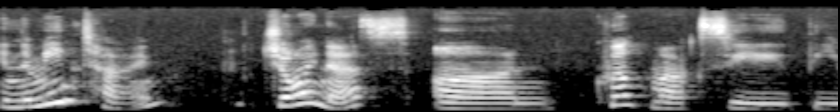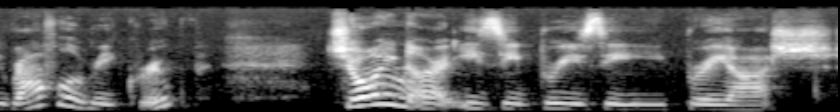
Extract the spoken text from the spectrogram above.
In the meantime, join us on Quilt Moxie, the Ravelry group. Join our easy breezy brioche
